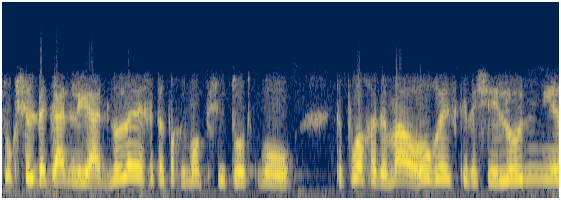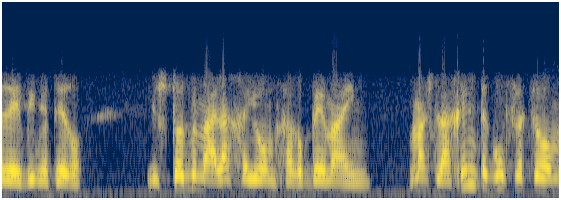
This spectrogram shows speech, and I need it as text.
סוג של דגן ליד. לא ללכת על פחמימות פשוטות כמו תפוח אדמה או אורז, כדי שלא נהיה רעבים יותר. לשתות במהלך היום הרבה מים. ממש להכין את הגוף לצום,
